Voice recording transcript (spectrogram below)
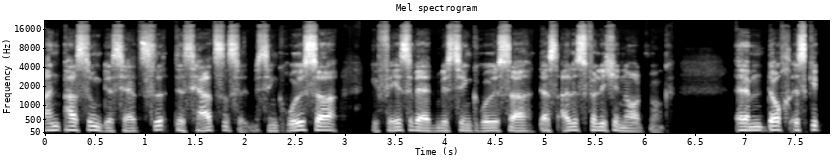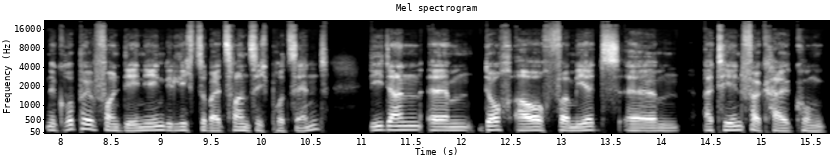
Anpassung des, Herz des Herzens ein bisschen größer, Gefäße werden ein bisschen größer, das alles völlig in Ordnung. Ähm, doch es gibt eine Gruppe von denjenigen, die liegt so bei 20 Prozent, die dann ähm, doch auch vermehrt ähm, Arterienverkalkung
